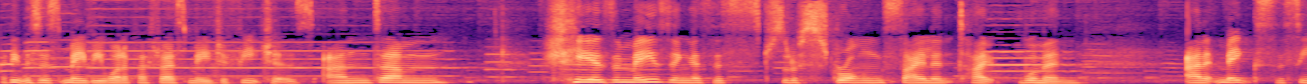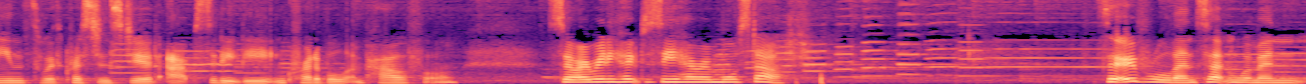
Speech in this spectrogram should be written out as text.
I think this is maybe one of her first major features. And um, she is amazing as this sort of strong, silent type woman. And it makes the scenes with Kristen Stewart absolutely incredible and powerful. So I really hope to see her in more stuff. So, overall, then, Certain Women,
